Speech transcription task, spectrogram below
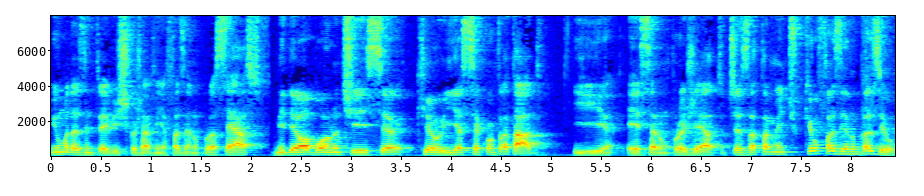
e uma das entrevistas que eu já vinha fazendo o processo me deu a boa notícia que eu ia ser contratado. E esse era um projeto de exatamente o que eu fazia no Brasil,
